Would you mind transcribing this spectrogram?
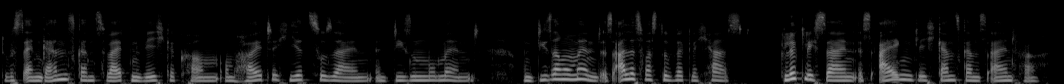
Du bist einen ganz, ganz weiten Weg gekommen, um heute hier zu sein, in diesem Moment. Und dieser Moment ist alles, was du wirklich hast. Glücklich sein ist eigentlich ganz, ganz einfach.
